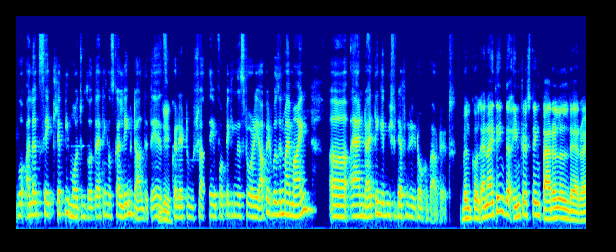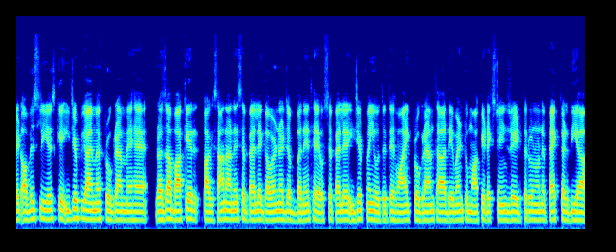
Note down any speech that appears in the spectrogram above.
وہ الگ سے کلپ بھی موجود ہوتا ہے آئی تھنک اس کا لنک ڈال دیتے ہیں credit to Shahzeb for picking the story up. It was in my mind and I think we should definitely talk about it بالکل and I think the interesting parallel there right obviously اس کے Egypt I M F program میں ہے رضا باقر پاکستان آنے سے پہلے گورنر جب بنے تھے اس سے پہلے ایجپٹ میں ہی ہوتے تھے وہاں ایک پروگرام تھا they went to market exchange rate پھر انہوں نے پیک کر دیا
